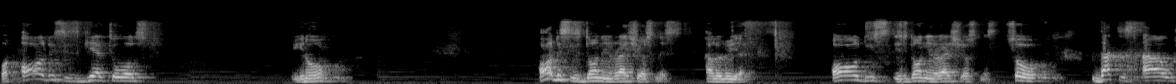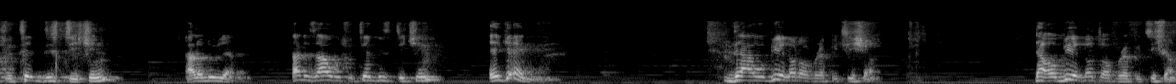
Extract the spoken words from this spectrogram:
But all this is geared towards, you know, all this is done in righteousness. Hallelujah. All this is done in righteousness. So that is how we should take this teaching. Hallelujah. That is how we should take this teaching. Again, there will be a lot of repetition. There will be a lot of repetition.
